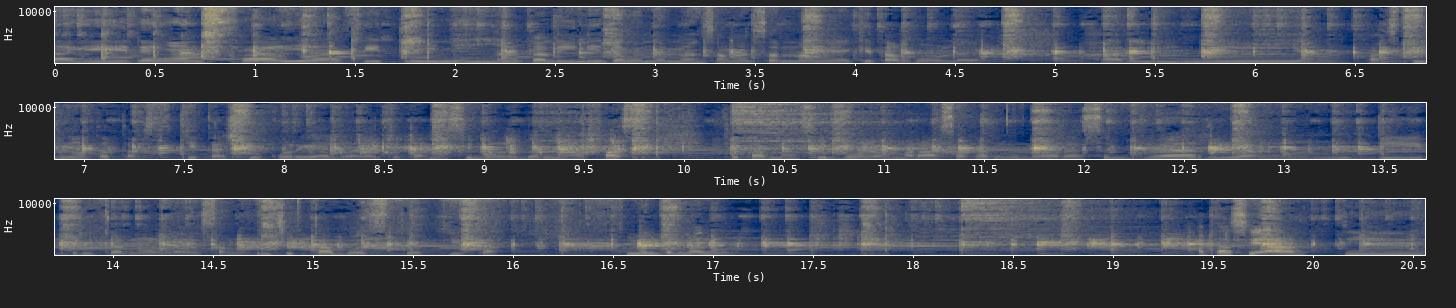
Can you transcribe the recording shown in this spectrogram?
lagi dengan saya Fitri ini. Nah kali ini teman-teman sangat senang ya kita boleh hari ini yang pastinya tetap kita syukuri adalah kita masih boleh bernafas, kita masih boleh merasakan udara segar yang diberikan oleh Sang Pencipta buat setiap kita. Teman-teman, apa sih arti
